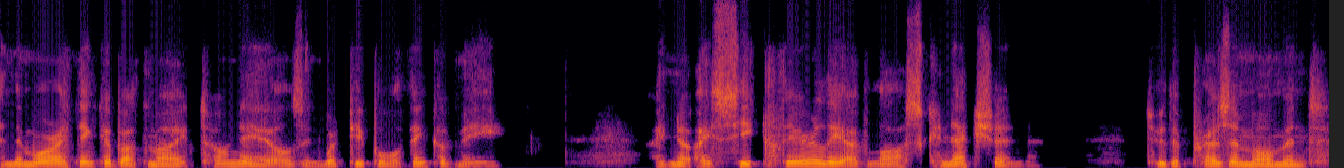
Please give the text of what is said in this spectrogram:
And the more I think about my toenails and what people will think of me, I know I see clearly I've lost connection to the present moment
